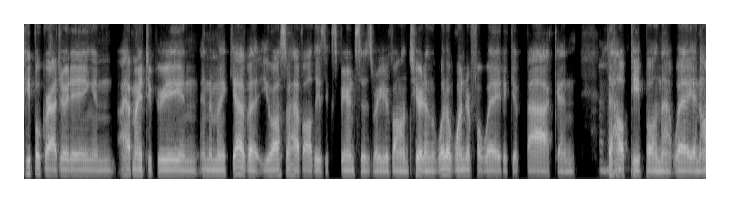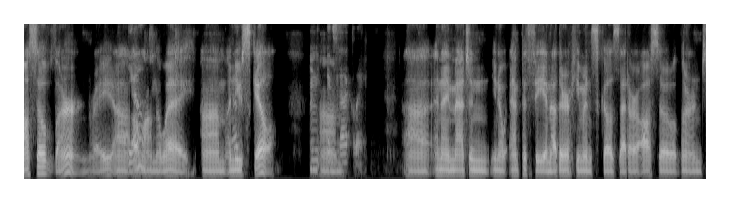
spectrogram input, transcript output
people graduating and I have my degree and, and I'm like, yeah, but you also have all these experiences where you volunteered and what a wonderful way to give back and mm-hmm. to help people in that way and also learn, right. Uh, yeah. Along the way, um, a yeah. new skill. Mm, um, exactly. Uh, and I imagine, you know, empathy and other human skills that are also learned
